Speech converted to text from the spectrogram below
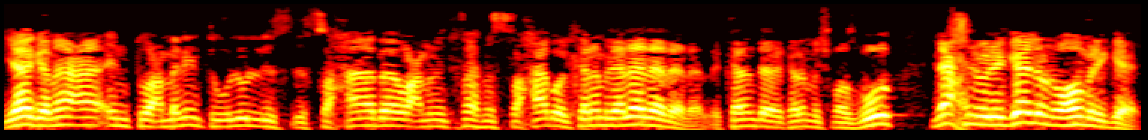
يا جماعة أنتوا عمالين تقولوا للصحابة وعمالين تفهم الصحابة والكلام ده. لا لا لا لا الكلام ده كلام مش مظبوط. نحن رجال وهم رجال.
